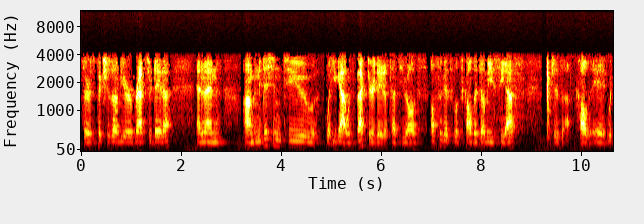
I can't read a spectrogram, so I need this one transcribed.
serves pictures of your raster data. And then, um, in addition to what you got with vector data sets, you also get what's called a WCS, which is uh, called a, which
